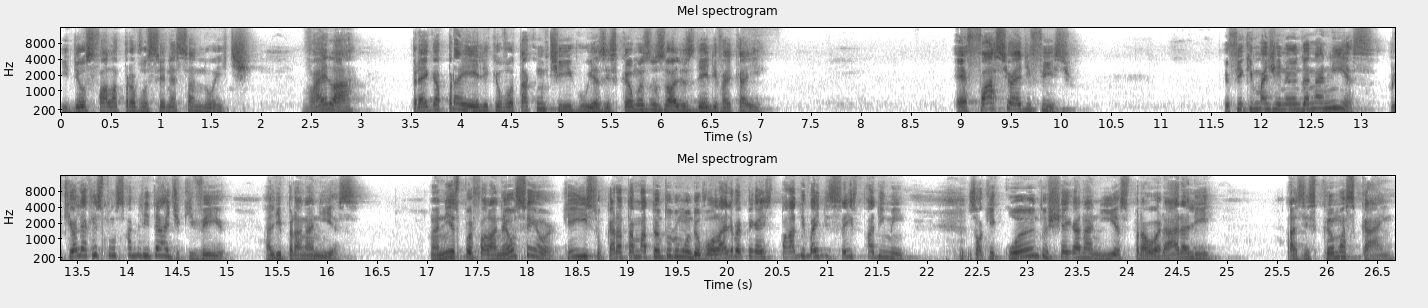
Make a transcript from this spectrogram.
E Deus fala para você nessa noite: vai lá, Prega para ele que eu vou estar contigo e as escamas dos olhos dele vai cair. É fácil ou é difícil? Eu fico imaginando Ananias, porque olha a responsabilidade que veio ali para Ananias. Ananias pode falar: Não, senhor, que isso? O cara está matando todo mundo. Eu vou lá, ele vai pegar a espada e vai descer a espada em mim. Só que quando chega Ananias para orar ali, as escamas caem.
